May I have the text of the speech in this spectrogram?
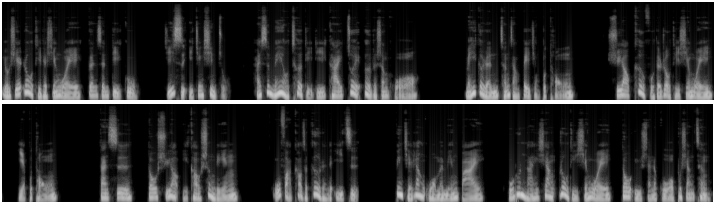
有些肉体的行为根深蒂固，即使已经信主。还是没有彻底离开罪恶的生活。每一个人成长背景不同，需要克服的肉体行为也不同，但是都需要依靠圣灵，无法靠着个人的意志，并且让我们明白，无论哪一项肉体行为都与神的国不相称，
